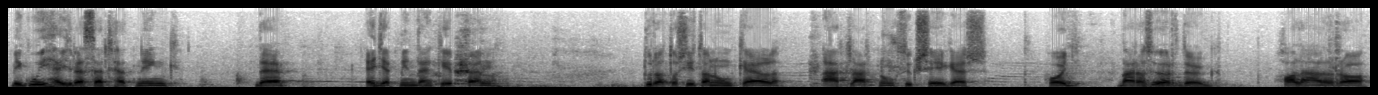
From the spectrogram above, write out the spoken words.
még új hegyre szedhetnénk, de egyet mindenképpen tudatosítanunk kell, átlátnunk szükséges, hogy bár az ördög halálra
